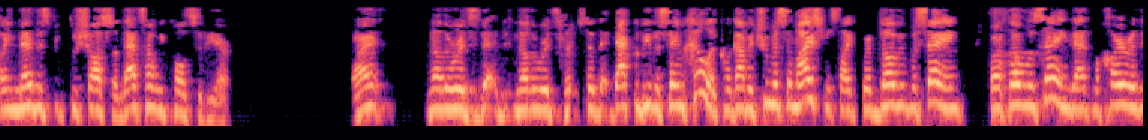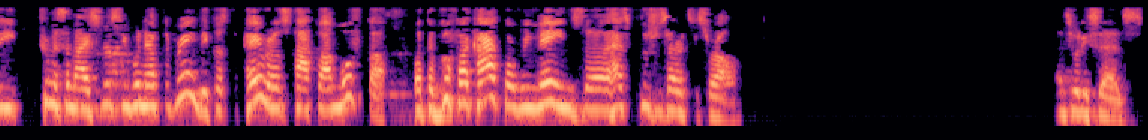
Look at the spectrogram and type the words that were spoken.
oimedis b'kedushasa. That's how we call it here, right? In other words, in other words, so that, that could be the same chilik. Lagabi trumas and like Reb David was saying. Reb David was saying that L'chayra, the trumas and you wouldn't have to bring because the payroll's takla mufta, but the gufa karka remains uh, has kedushas eretz Yisrael. That's what he says.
